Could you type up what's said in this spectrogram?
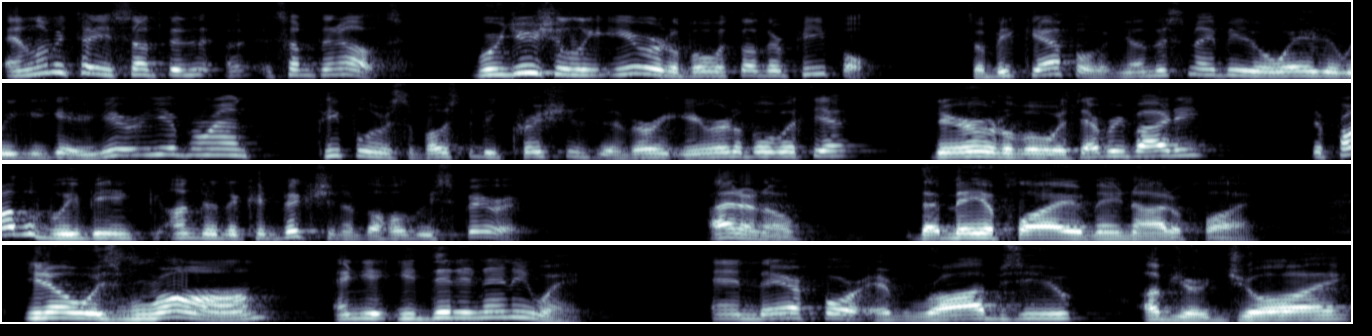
And let me tell you something, uh, something else we're usually irritable with other people. So be careful. You know, this may be the way that we can get. You're, you're around people who are supposed to be Christians, they're very irritable with you. They're irritable with everybody. They're probably being under the conviction of the Holy Spirit. I don't know. That may apply or may not apply. You know, it was wrong, and yet you did it anyway. And therefore, it robs you of your joy,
